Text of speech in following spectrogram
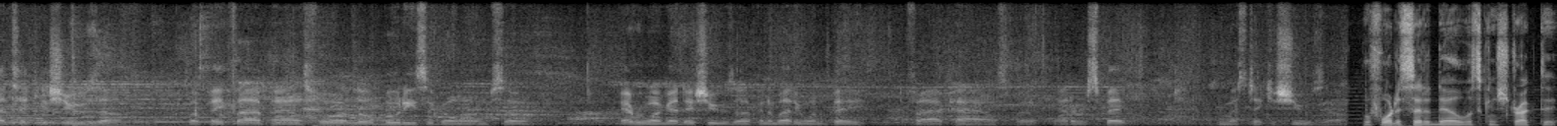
Gotta take your shoes off. But pay five pounds for little booties to go on. So everyone got their shoes off, and nobody want to pay five pounds. But out of respect, you must take your shoes off. Before the Citadel was constructed,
